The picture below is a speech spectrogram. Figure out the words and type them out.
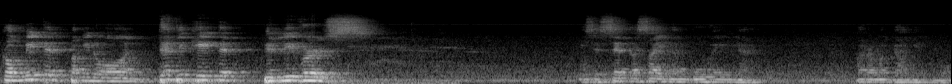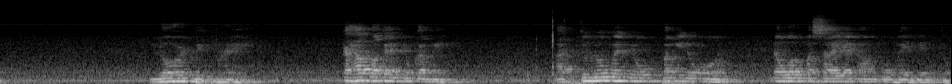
committed, Panginoon, dedicated believers. Isi-set aside ang buhay niya para magamit. Lord, we pray. Kahabagan niyo kami at tulungan niyo, Panginoon, na huwag masayang ang buhay nito.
